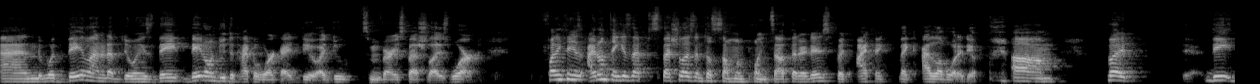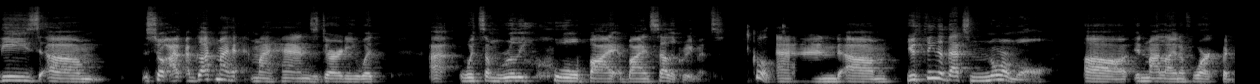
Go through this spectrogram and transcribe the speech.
and what they landed up doing is they they don't do the type of work I do. I do some very specialized work. Funny thing is, I don't think is that specialized until someone points out that it is. But I think like I love what I do. Um, but the, these um, so I, have got my my hands dirty with uh, with some really cool buy buy and sell agreements. Cool. And um, you think that that's normal uh, in my line of work, but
